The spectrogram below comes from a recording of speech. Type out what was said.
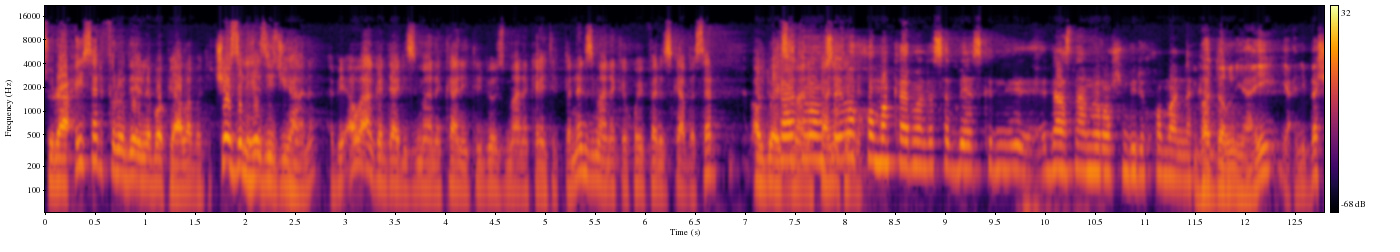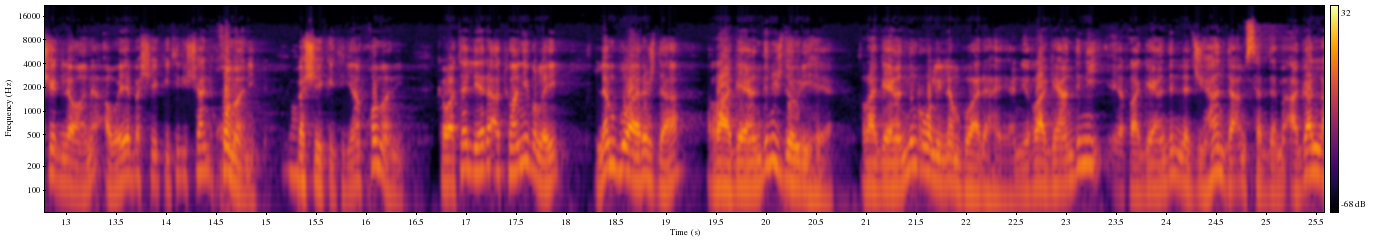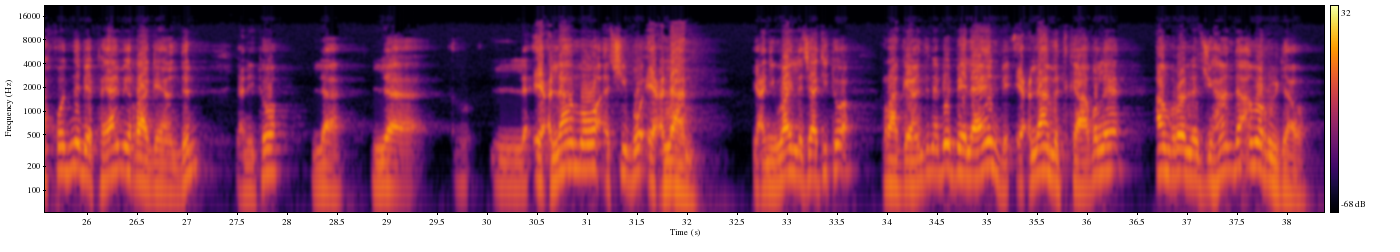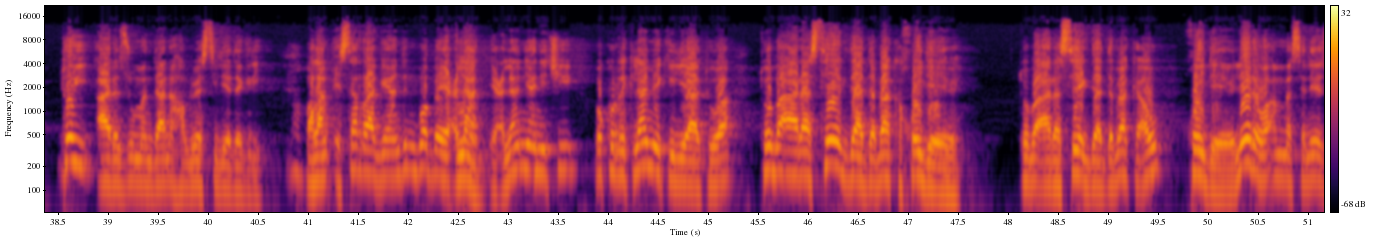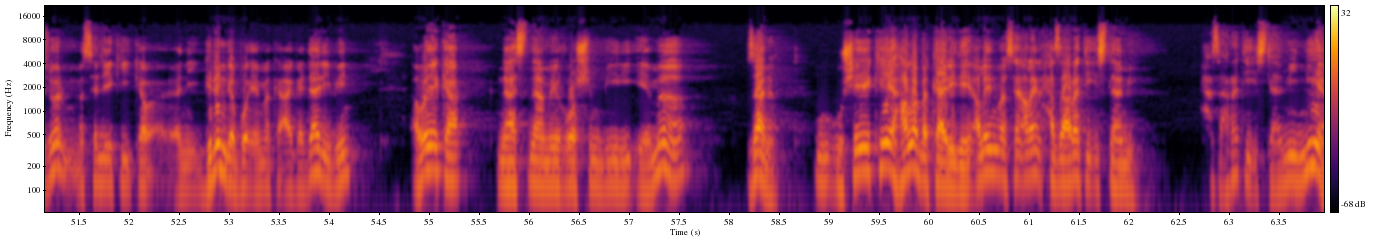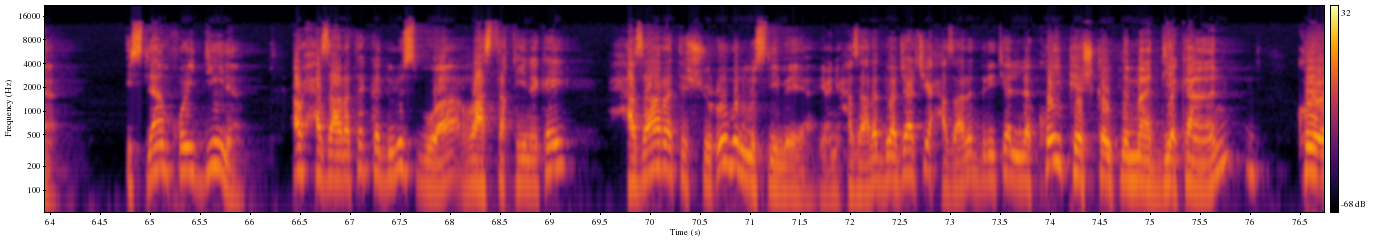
سوراحی سەرفرۆدێن لە بۆ پیاڵە بەتی چێ زل هێزی جیهانە ئەبێ ئەو ئاگداری زمانەکانی تربی و زمانەکەی تر پەنەک زمانەکە خۆی پەرزکا بەسەر ئەو دوای خۆمان کارمان لەسەر بێزکردنی ناسنامی ڕۆشنبیری خۆمان نەکە بە دڵنیایی یعنی بەشێک لەوانە ئەوەیە بەشێکی تریشان خۆمانی بەشێکی تریان خۆمانی کەواتە لێرە ئەتوانی بڵێ لەم بوارشدا ڕاگەیاندنیش دەوری هەیە ڕاگەیاندن ڕۆلی لەم بوارە هەیە نی ڕاگەیاندنی ڕاگەیاندن لە جیهاندا ئەم سەردەمە ئەگال لە خۆت نەبێ پەیامی ڕاگەیاندن ینی تۆ لە لە لە ئیعلامەوە ئەچی بۆ ئیعلان یعنی وای لە جاتی تۆ ڕاگەاندنە بێ بێلایەن بێ ئیعلامت کا بڵێ ئەمڕۆ لە جیهاندا ئەمە ڕوویداوە تۆی ئارەزوومەندانە هەڵوێستی لێدەگری بەڵام ئێستا ڕاگەاندن بۆ بە ئیعلان ئیعلان ینی چی وەکو ڕێکلامێکی لیاتووە تۆ بە ئاراستەیەکدا دەبا کە خۆی دەیەوێ تۆ بە ئاراستەیەکدا دەبا کە ئەو خۆی دەیەوێ لێرەوە ئەم مەسلەیە زۆر مەسلێکی ینی گرنگە بۆ ئێمە کە ئاگداری بین ئەوەیە کە ناسنامەی ڕۆشنبیری ئێمە زانە وشەیەک هەیە هەڵە بەکاری دێن ئەڵێن مەسن ئەڵێن حەزارەتی ئیسلامی حەزارەتی ئیسلامی نییە ئیسلام خۆی دینە ئەو حەزارەتە کە دروست بووە ڕاستەقینەکەی حەزارەتی شعوب مسللیمەیە یعنی حەزارەت دوجار چی حەزارەت بریتە لە کۆی پێشکەوتنە مادیەکان کۆ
